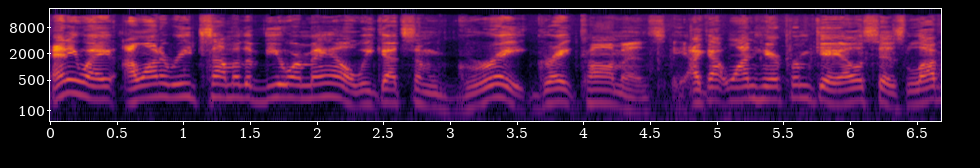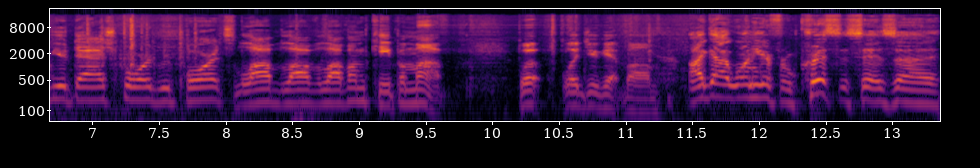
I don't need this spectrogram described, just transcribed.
Anyway, I want to read some of the viewer mail. We got some great, great comments. I got one here from Gail. It says, "Love your dashboard reports. Love, love, love them. Keep them up." What What'd you get, Bob? I got one here from Chris that says, uh,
